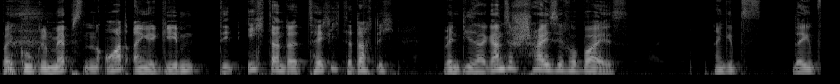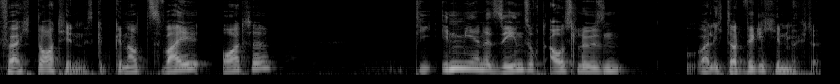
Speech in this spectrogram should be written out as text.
bei Google Maps einen Ort eingegeben, den ich dann tatsächlich, da dachte ich, wenn dieser ganze Scheiß hier vorbei ist, dann gibt's, dann fahre ich dorthin. Es gibt genau zwei Orte, die in mir eine Sehnsucht auslösen, weil ich dort wirklich hin möchte.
